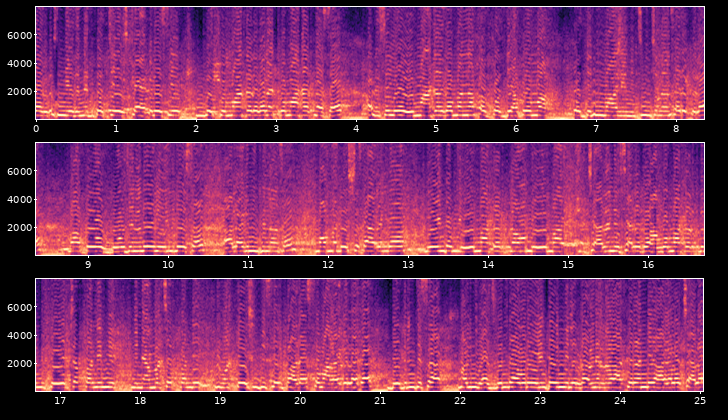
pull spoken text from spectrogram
ఎవరికి మీద మీదకి వచ్చి కేకలేసి ఎక్కువ మాట్లాడగలట్టుగా మాట్లాడుతున్నారు సార్? అసలు ఏం మాట్లాడదామన్నా కొద్దిగా మా పొద్దున్న మార్నింగ్ నుంచి ఉంచినాం సార్ ఇక్కడ. మాకు భోజనం లేదు ఏం లేదు సార్. అలాగే ఉంచినాం సార్. మమ్మల్ని ఇష్టసారంగా ఏంటో మీరు ఏం మాట్లాడుతున్నాము మేము మా- చాలా నిమిషాలు రాంగ్గా మాట్లాడుతున్నాం మీ పేరు చెప్పండి మీ మీ నెంబర్ చెప్పండి. మేము స్టేషన్ తీసుకెళ్ళి పాడేస్తాం. అలాగే ఇలాగా బెదిరించి సార్ మళ్ళీ మీ హస్బెండ్ ఎవరు ఏంటో మీరు నేను రాకరండి అలా చాలా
